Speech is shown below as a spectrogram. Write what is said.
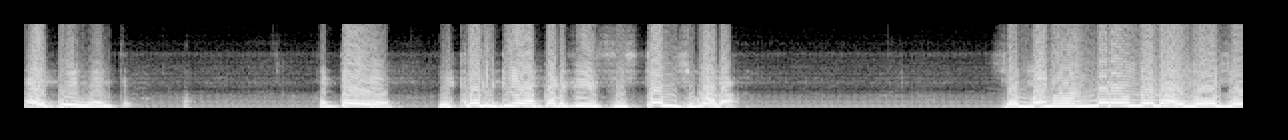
అయిపోయింది అంతే. అంటే ఇక్కడికి అక్కడికి సిస్టమ్స్ కూడా. సో మనం అందరం కూడా ఈరోజు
